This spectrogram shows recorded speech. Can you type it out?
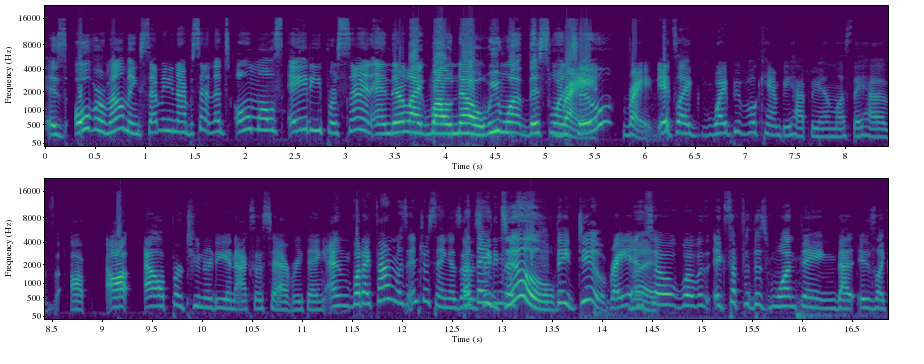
is overwhelming, seventy nine percent. That's almost eighty percent, and they're like, "Well, no, we want this one right, too." Right. It's like white people can't be happy unless they have op- op- opportunity and access to everything. And what I found was interesting is that they reading this- do. they do, right? And so what was except for this one thing that is like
